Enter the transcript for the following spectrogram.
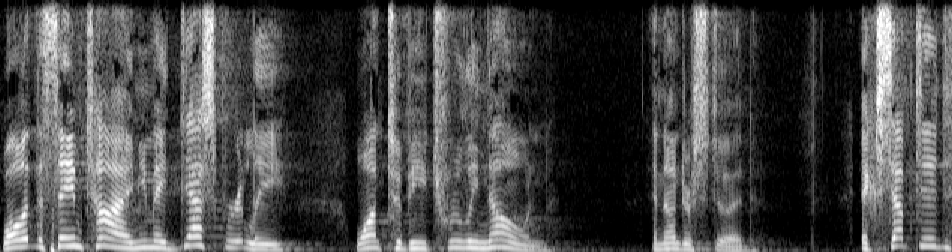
While at the same time, you may desperately want to be truly known and understood, accepted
